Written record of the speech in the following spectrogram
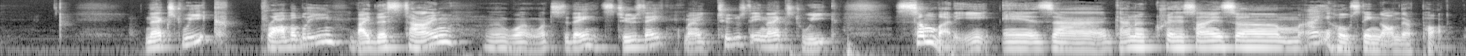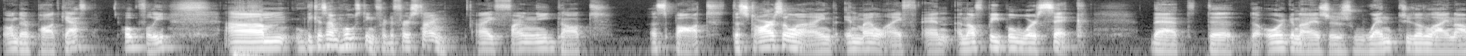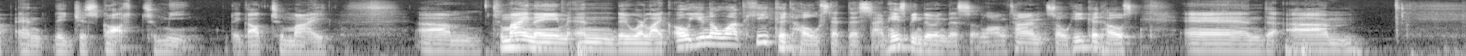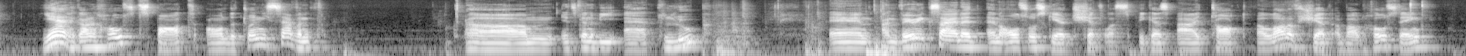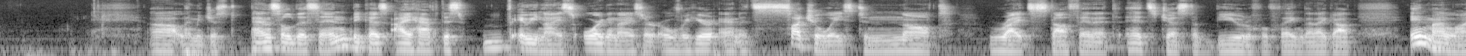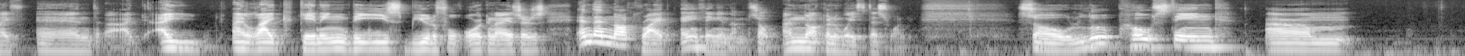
next week, probably by this time. Uh, what, what's today? It's Tuesday. My Tuesday next week, somebody is uh, gonna criticize uh, my hosting on their pod on their podcast. Hopefully, um, because I'm hosting for the first time. I finally got a spot. The stars aligned in my life, and enough people were sick that the the organizers went to the lineup and they just got to me. They got to my um, to my name and they were like, "Oh, you know what? He could host at this time. He's been doing this a long time, so he could host." And um, yeah, I got a host spot on the twenty seventh um, it's gonna be at Loop, and I'm very excited and also scared shitless because I talked a lot of shit about hosting. Uh, let me just pencil this in because I have this very nice organizer over here, and it's such a waste to not write stuff in it. It's just a beautiful thing that I got in my life, and I I I like getting these beautiful organizers and then not write anything in them. So I'm not going to waste this one. So loop hosting, um,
